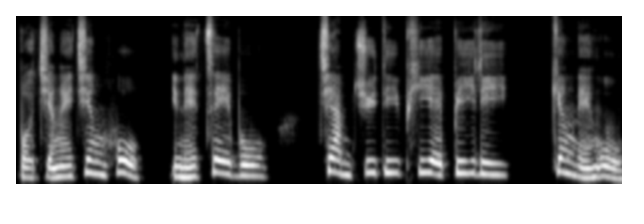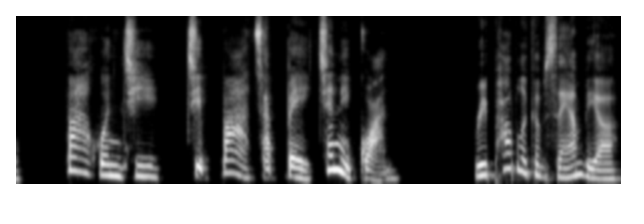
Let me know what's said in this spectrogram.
目前诶政府因诶债务占 GDP 诶比例，竟然有百分之一百十八这么高。Republic of Zambia,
